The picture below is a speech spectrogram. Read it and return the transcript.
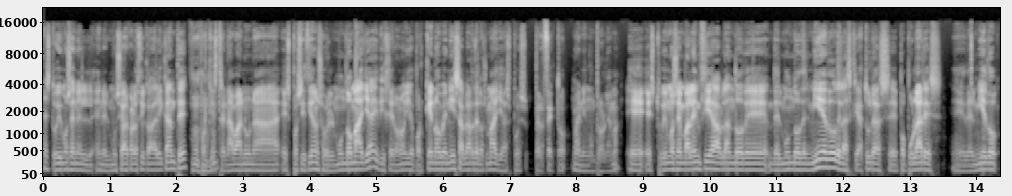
Estuvimos en el, en el Museo Arqueológico de Alicante porque estrenaban una exposición sobre el mundo maya y dijeron, oye, ¿por qué no venís a hablar de los mayas? Pues perfecto, no hay ningún problema. Eh, estuvimos en Valencia hablando del mundo del miedo, de las criaturas eh, populares eh, del miedo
